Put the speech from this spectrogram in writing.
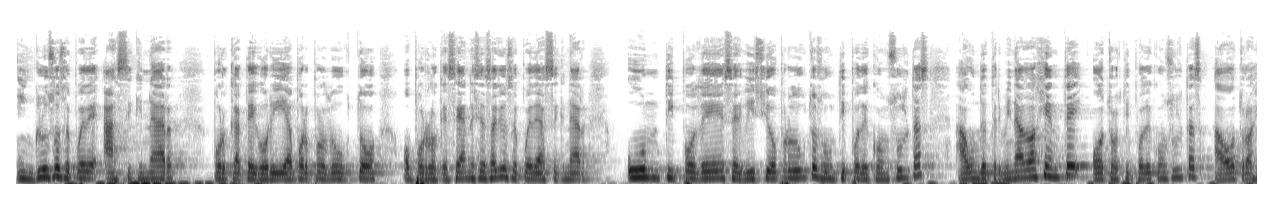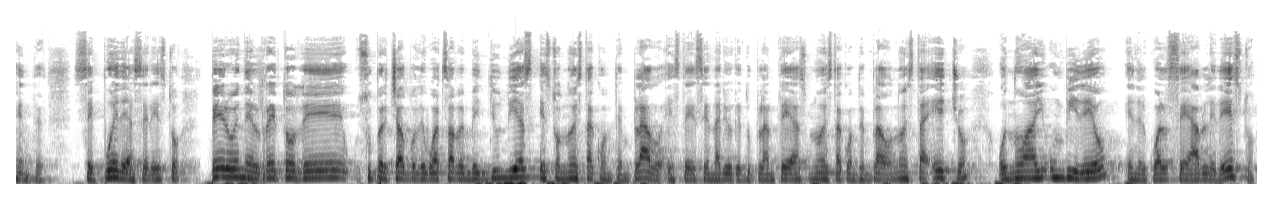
Incluso se puede asignar por categoría, por producto o por lo que sea necesario, se puede asignar un tipo de servicio o productos o un tipo de consultas a un determinado agente, otro tipo de consultas a otro agente. Se puede hacer esto, pero en el reto de Super Chatbot de WhatsApp en 21 días esto no está contemplado. Este escenario que tú planteas no está contemplado, no está hecho o no hay un video en el cual se hable de esto.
